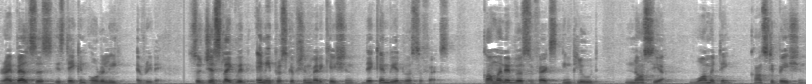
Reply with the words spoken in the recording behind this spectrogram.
Rybelsus is taken orally every day. So, just like with any prescription medication, there can be adverse effects. Common adverse effects include nausea, vomiting, constipation,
